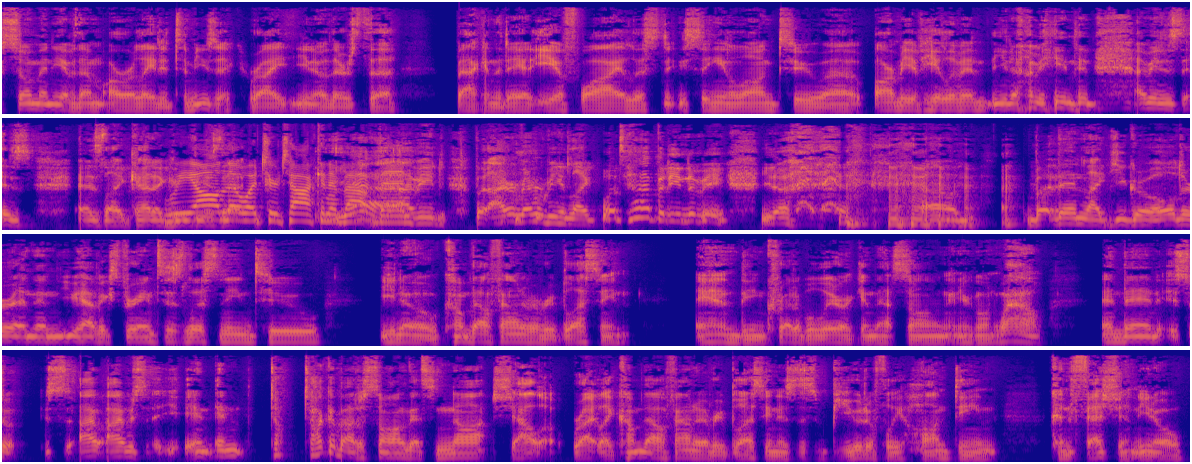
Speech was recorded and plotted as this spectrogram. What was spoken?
so many of them are related to music, right? You know, there's the back in the day at EFY, listening, singing along to uh, Army of Helaman. You know, I mean, and, I mean, as, as, as like kind of we all know what you're talking about. Yeah, ben. I mean, but I remember being like, "What's happening to me?" You know. um, but then, like, you grow older, and then you have experiences listening to, you know, "Come Thou Fount of Every Blessing," and the incredible lyric in that song, and you're going, "Wow." And then, so, so I, I, was, and, and t- talk about a song that's not shallow, right? Like, Come Thou Fount of Every Blessing is this beautifully haunting confession, you know,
